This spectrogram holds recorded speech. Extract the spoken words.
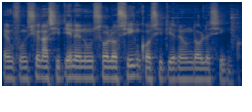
en función a si tienen un solo 5 o si tienen un doble 5.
